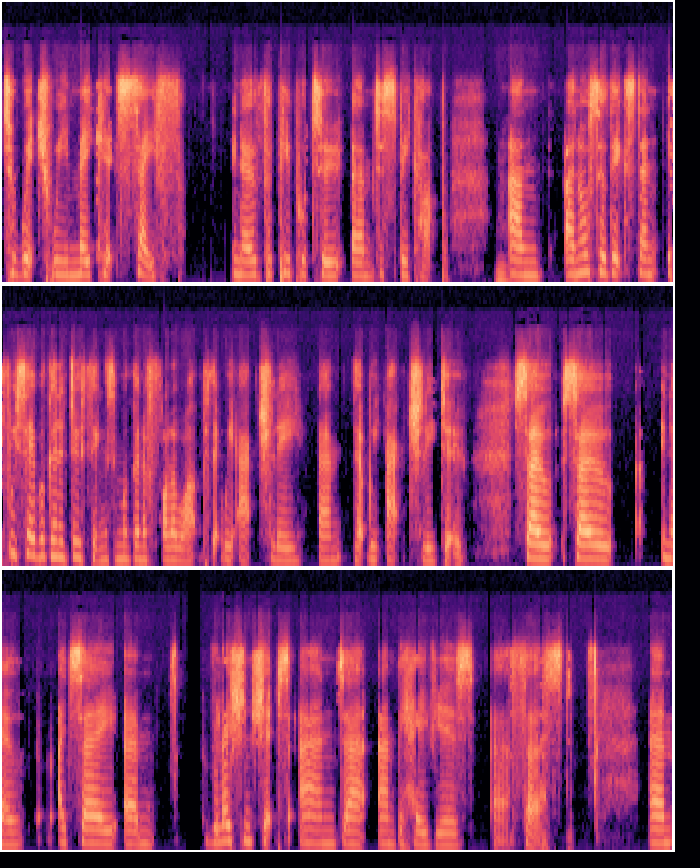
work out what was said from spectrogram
to which we make it safe, you know, for people to um, to speak up, mm. and and also the extent if we say we're going to do things and we're going to follow up that we actually um, that we actually do. So so you know, I'd say um, relationships and uh, and behaviours uh, first. Um,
